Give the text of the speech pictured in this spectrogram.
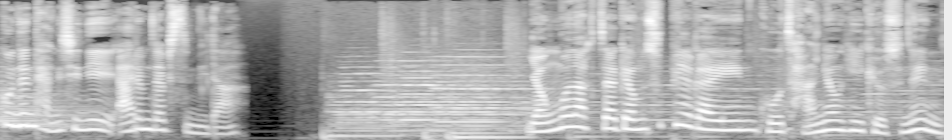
꿈꾸는 당신이 아름답습니다. 영문학자 겸 수필가인 고 장영희 교수는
